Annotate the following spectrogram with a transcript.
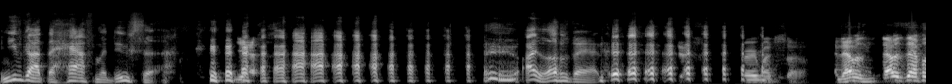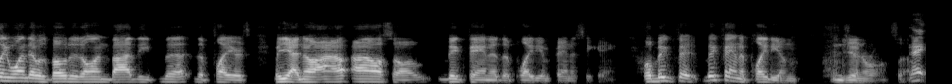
And you've got the half Medusa. Yes. I love that. yes, very much so. And that was that was definitely one that was voted on by the the, the players. But yeah, no, I I also big fan of the Palladium fantasy game. Well, big big fan of Palladium in general. So I,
